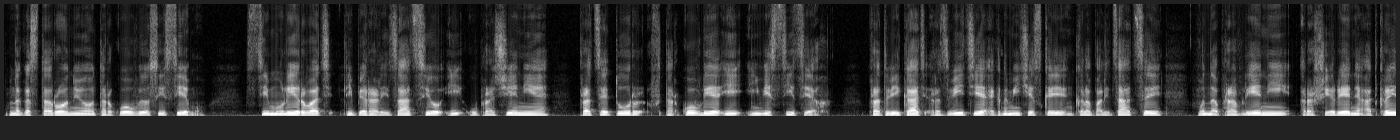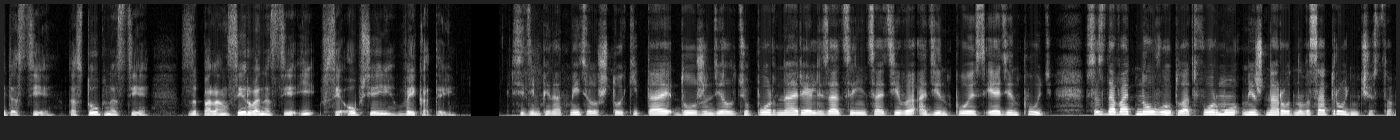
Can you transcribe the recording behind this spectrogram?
многостороннюю торговую систему – стимулировать либерализацию и упрощение процедур в торговле и инвестициях, продвигать развитие экономической глобализации в направлении расширения открытости, доступности, сбалансированности и всеобщей выгоды. Си Цзиньпин отметил, что Китай должен делать упор на реализацию инициативы «Один пояс и один путь», создавать новую платформу международного сотрудничества,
